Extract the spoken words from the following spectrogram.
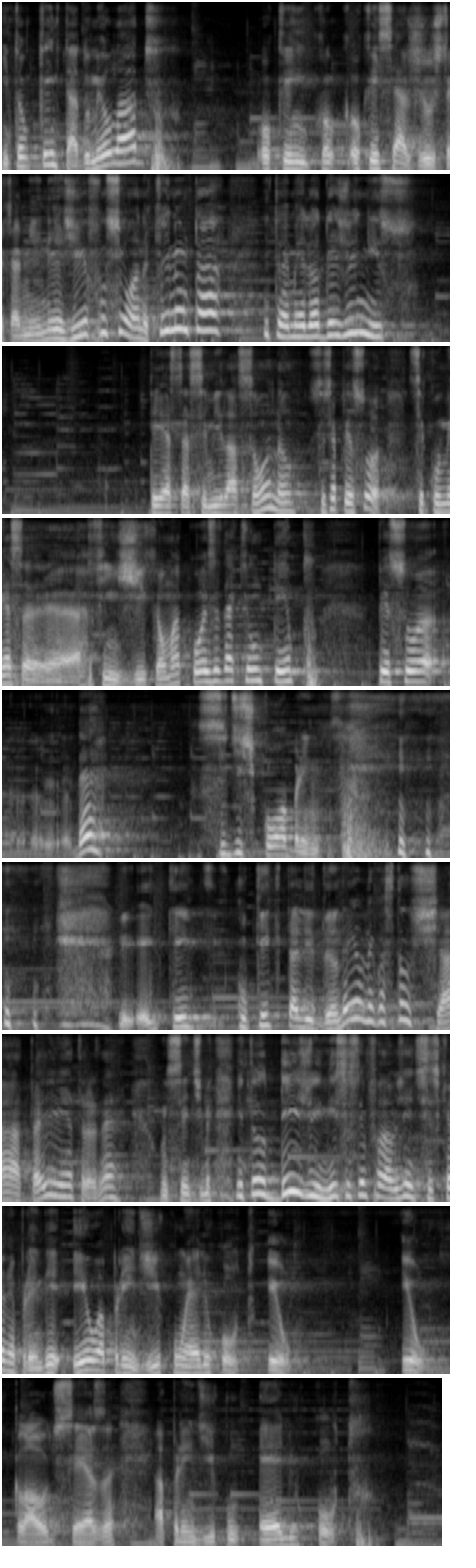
Então, quem está do meu lado, ou quem, ou quem se ajusta com a minha energia, funciona. Quem não está, então é melhor desde o início ter essa assimilação ou não. Você já pensou? Você começa eh, a fingir que é uma coisa, daqui a um tempo, pessoa. Né? Se descobrem quem, com quem que está lidando. Aí é um negócio tão chato, aí entra, né? Um sentimento. Então, desde o início eu sempre falava, gente, vocês querem aprender? Eu aprendi com Hélio Couto. Eu. Eu, Cláudio César, aprendi com Hélio Couto.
